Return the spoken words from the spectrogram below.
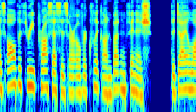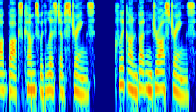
As all the three processes are over click on button Finish, the dialog box comes with list of strings, click on button Draw Strings.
